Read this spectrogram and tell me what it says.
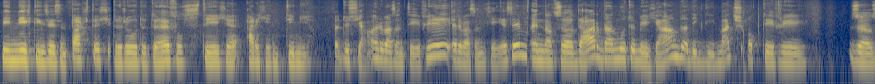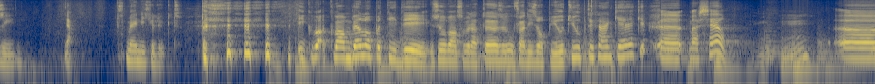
In 1986 de Rode Duivels tegen Argentinië. Dus ja, er was een tv, er was een gsm. En dat zou daar dan moeten mee gaan dat ik die match op tv zou zien. Ja, is mij niet gelukt. ik wa- kwam wel op het idee, zoals we dat thuis doen, van eens op YouTube te gaan kijken. Eh, Marcel, eh,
